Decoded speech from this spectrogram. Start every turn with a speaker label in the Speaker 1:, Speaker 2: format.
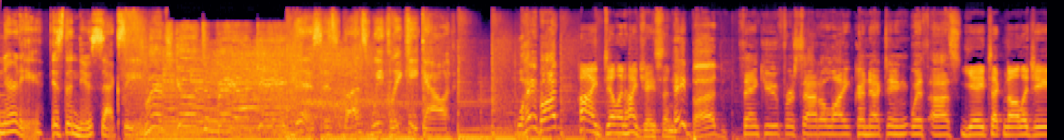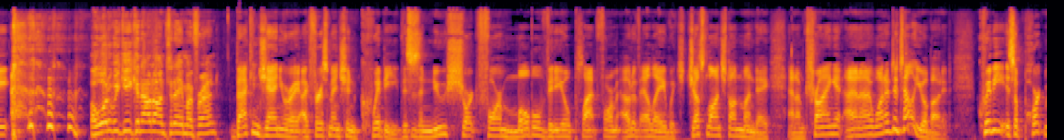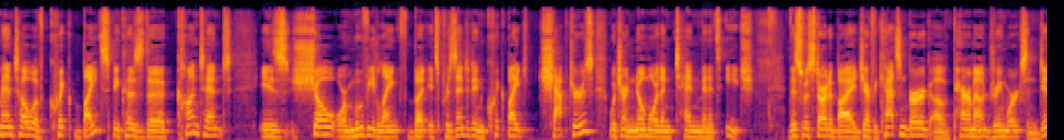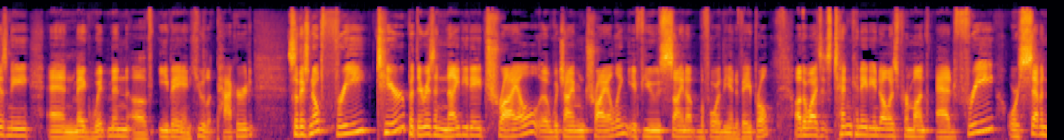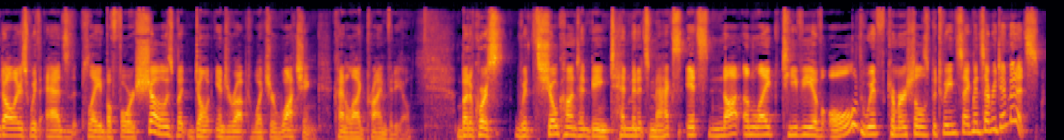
Speaker 1: Nerdy is the new sexy.
Speaker 2: It's good to be a geek.
Speaker 1: This is Bud's Weekly Geek Out.
Speaker 3: Well, hey, bud.
Speaker 4: Hi, Dylan. Hi, Jason.
Speaker 5: Hey, bud.
Speaker 3: Thank you for satellite connecting with us.
Speaker 4: Yay, technology.
Speaker 3: Oh, what are we geeking out on today, my friend?
Speaker 4: Back in January, I first mentioned Quibi. This is a new short form mobile video platform out of LA, which just launched on Monday, and I'm trying it, and I wanted to tell you about it. Quibi is a portmanteau of quick bites because the content is show or movie length, but it's presented in quick bite chapters, which are no more than 10 minutes each. This was started by Jeffrey Katzenberg of Paramount, DreamWorks, and Disney, and Meg Whitman of eBay and Hewlett Packard. So there's no free tier, but there is a 90 day trial, uh, which I'm trialing if you sign up before the end of April. Otherwise, it's 10 Canadian dollars per month ad free or $7 with ads that play before shows but don't interrupt what you're watching, kind of like Prime Video. But of course, with show content being 10 minutes max, it's not unlike TV of old with commercials between segments every 10 minutes.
